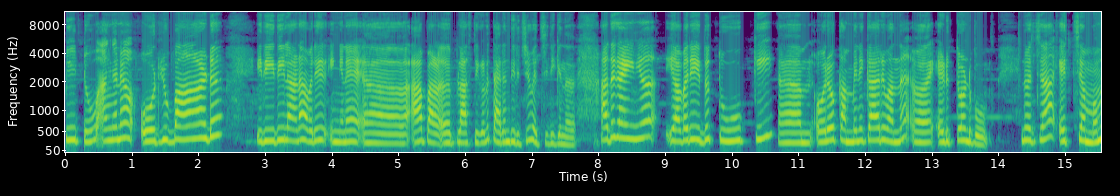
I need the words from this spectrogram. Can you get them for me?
P two അങ്ങനെ ഒരുപാട് രീതിയിലാണ് അവർ ഇങ്ങനെ ആ പ്ലാസ്റ്റിക്കുകൾ തരം തിരിച്ച് വെച്ചിരിക്കുന്നത്. അത് കഴിഞ്ഞ് അവർ ഇത് തൂക്കി ഓരോ കമ്പനിക്കാർ വന്ന് എടുത്തുകൊണ്ട് പോകും എന്ന് വെച്ചാൽ എച്ച് എമ്മും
